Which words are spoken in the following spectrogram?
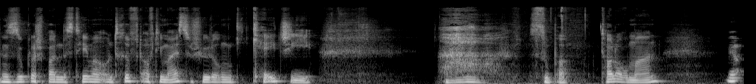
Mhm. Super spannendes Thema und trifft auf die Meisterschülerin, die KG. Ah, super. Toller Roman. Ja.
